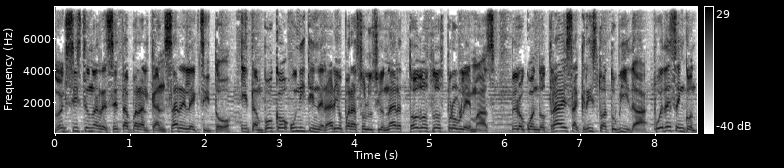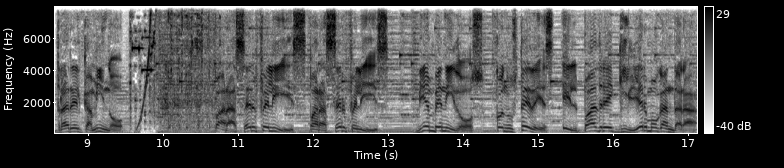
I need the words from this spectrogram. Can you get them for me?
No existe una receta para alcanzar el éxito y tampoco un itinerario para solucionar todos los problemas, pero cuando traes a Cristo a tu vida, puedes encontrar el camino para ser feliz, para ser feliz. Bienvenidos, con ustedes, el Padre Guillermo Gándara.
